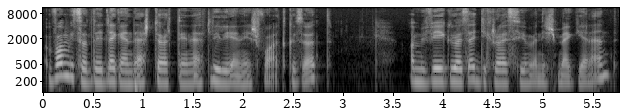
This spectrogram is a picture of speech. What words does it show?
Van viszont egy legendás történet Lilian és Walt között, ami végül az egyik rajzfilmben is megjelent.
